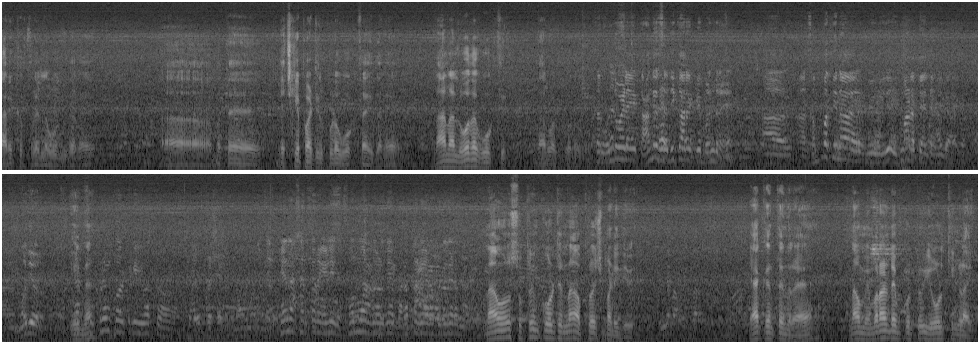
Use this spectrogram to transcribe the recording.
ಕಾರ್ಯಕರ್ತರೆಲ್ಲ ಹೋಗಿದ್ದಾರೆ. ಮತ್ತು ಎಚ್ ಕೆ ಪಾಟೀಲ್ ಕೂಡ ಹೋಗ್ತಾ ಇದ್ದಾರೆ. ನಾನು ಅಲ್ಲಿ ಹೋದಾಗ ಹೋಗ್ತೀನಿ ಧಾರವಾಡಕ್ಕೆ ಹೋದಾಗ. ಸರ್ ಒಂದು ವೇಳೆ ಕಾಂಗ್ರೆಸ್ ಅಧಿಕಾರಕ್ಕೆ ಬಂದರೆ ಸಂಪತ್ತಿನ ಇದು ಮಾಡುತ್ತೆ ಅಂತ ಹೇಳಿದ್ದಾರೆ ಮೋದಿಯವರು? ಏನು ಸುಪ್ರೀಂ ಕೋರ್ಟ್ಗೆ ಇವತ್ತು ಕೇಂದ್ರ ಸರ್ಕಾರ ಹೇಳಿದೆ ಸೋಮವಾರದೊಳಗೆ ಬರ ಪರಿಹಾರ ಬಿಡುಗಡೆ ನಾವು ಸುಪ್ರೀಂ ಕೋರ್ಟನ್ನು ಅಪ್ರೋಚ್ ಮಾಡಿದ್ದೀವಿ. ಯಾಕಂತಂದರೆ ನಾವು ಮೆಮೊರಾಂಡಮ್ ಕೊಟ್ಟು ಏಳು ತಿಂಗಳಾಯಿತು.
